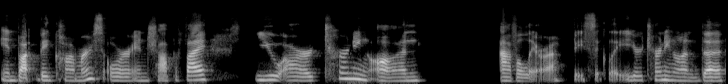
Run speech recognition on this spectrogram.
in BigCommerce or in Shopify, you are turning on Avalara basically. You're turning on the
